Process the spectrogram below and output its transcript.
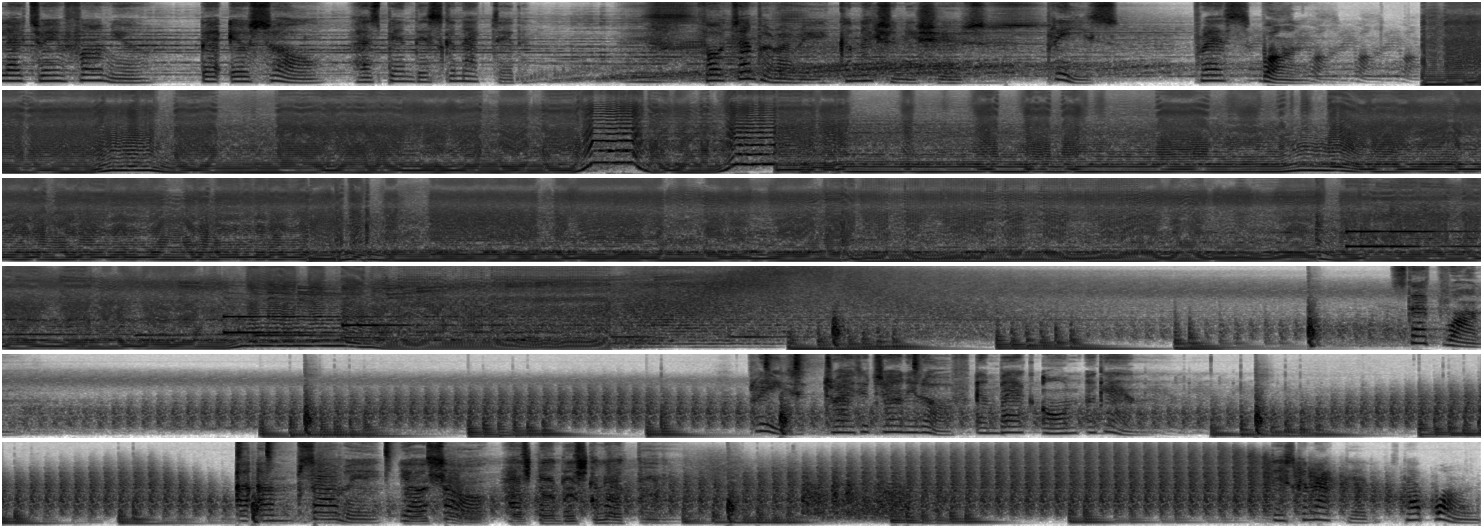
I'd like to inform you that your soul has been disconnected. For temporary connection issues, please press 1. To turn it off and back on again. I- I'm sorry, your soul has been disconnected. Disconnected. Step 1.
